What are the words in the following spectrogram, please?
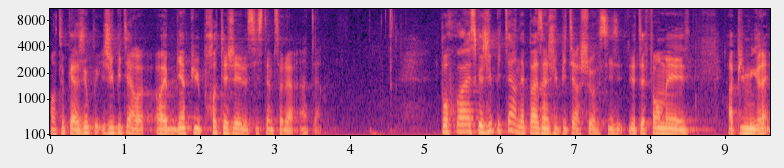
En tout cas, Jupiter aurait bien pu protéger le système solaire interne. Pourquoi est-ce que Jupiter n'est pas un Jupiter chaud S'il était formé, a pu migrer?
